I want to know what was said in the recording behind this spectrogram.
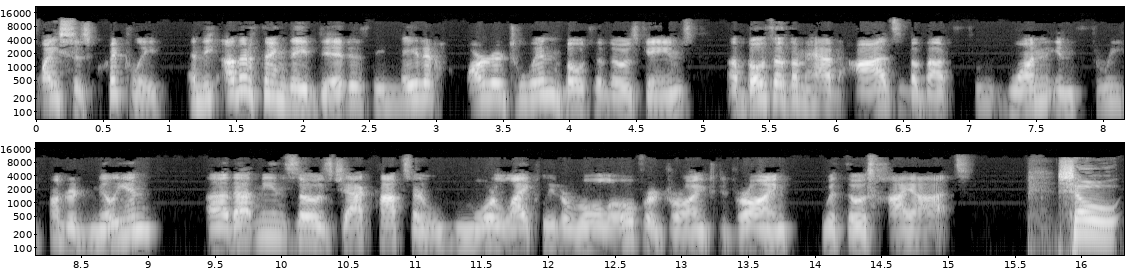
twice as quickly. And the other thing they did is they made it harder to win both of those games. Uh, both of them have odds of about one in 300 million. Uh, that means those jackpots are more likely to roll over drawing to drawing with those high odds. So,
